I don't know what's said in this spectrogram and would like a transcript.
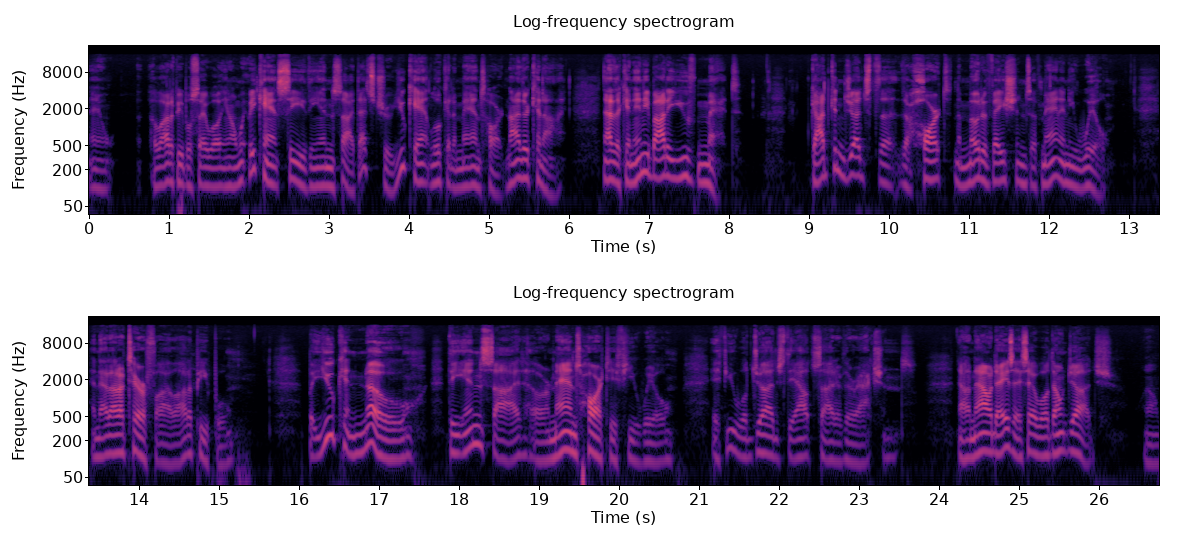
Now, a lot of people say, well, you know, we can't see the inside. That's true. You can't look at a man's heart. Neither can I. Neither can anybody you've met. God can judge the, the heart, the motivations of man, and He will. And that ought to terrify a lot of people. But you can know the inside, or man's heart, if you will, if you will judge the outside of their actions. Now, nowadays they say, well, don't judge. Well,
